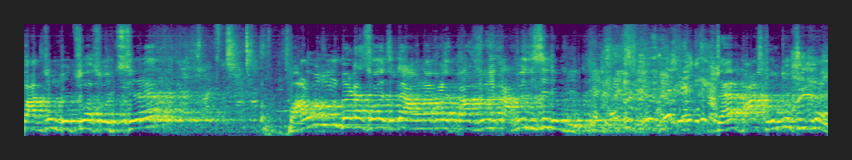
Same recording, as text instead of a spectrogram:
পাঁচজন বেচু আছে, হচ্ছে বারো জন বেটা সবাই সেটা আওনা করে পাঁচজনে কাঁপিয়ে দিছে টেম্পু। ঠিক নাই।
